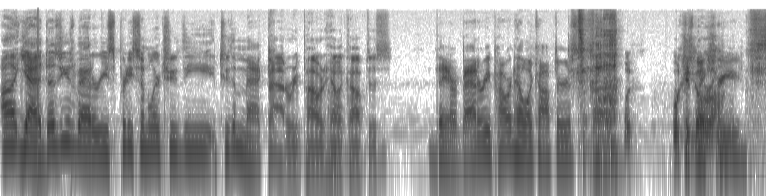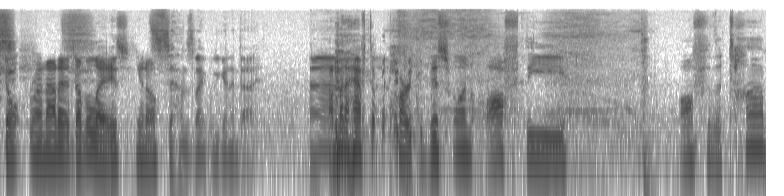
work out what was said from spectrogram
Uh, yeah, it does use batteries, pretty similar to the to the mech. Battery powered helicopters. They are battery powered helicopters. Uh, What? What could just go make wrong? sure you don't run out of double A's. You know, Sounds like we're gonna die. Uh, I'm gonna have to park this one off the off the top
